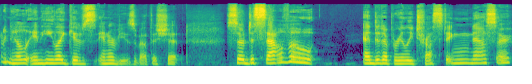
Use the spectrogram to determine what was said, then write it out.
and he'll and he like gives interviews about this shit. So DeSalvo ended up really trusting Nassar,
